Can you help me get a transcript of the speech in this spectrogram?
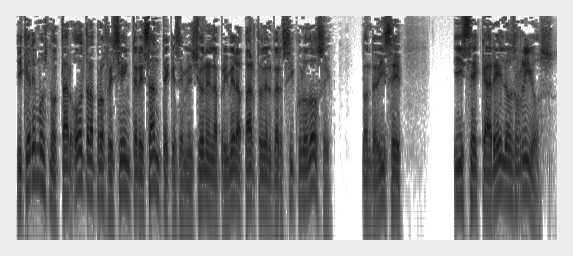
y queremos notar otra profecía interesante que se menciona en la primera parte del versículo doce, donde dice, Y secaré los ríos.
